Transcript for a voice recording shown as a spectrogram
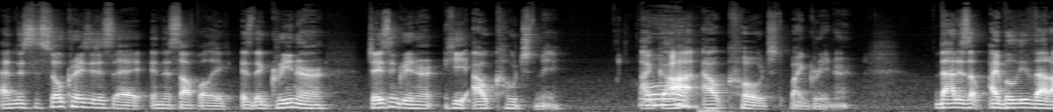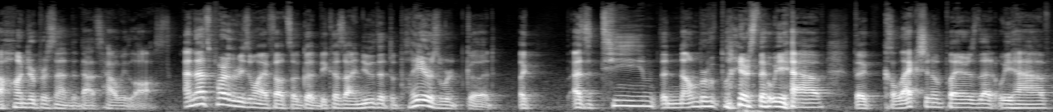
and this is so crazy to say in this softball league, is that Greener, Jason Greener, he outcoached me. I Oh. got outcoached by Greener. That is, a, I believe that hundred percent that that's how we lost, and that's part of the reason why I felt so good because I knew that the players were good. Like as a team, the number of players that we have, the collection of players that we have,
